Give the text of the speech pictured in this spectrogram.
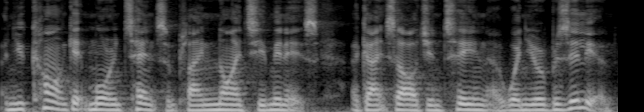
and you can't get more intense than playing 90 minutes against Argentina when you're a Brazilian,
